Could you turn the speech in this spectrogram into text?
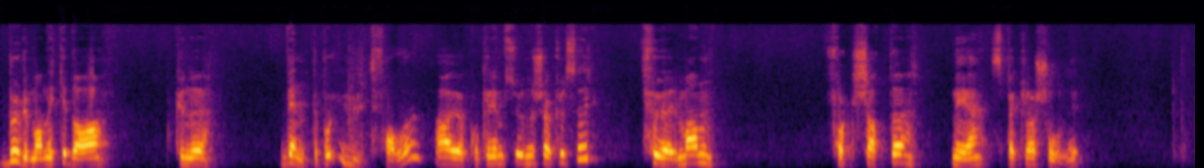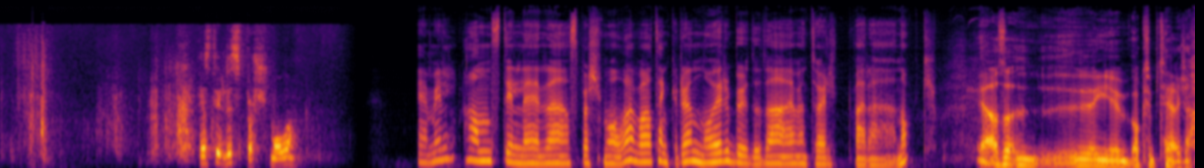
Burde man ikke da kunne vente på utfallet av Økokrims undersøkelser før man fortsatte med spekulasjoner? Jeg stiller spørsmålet. Emil han stiller eh, spørsmålet. Hva tenker du? Når burde det eventuelt være nok? Ja, altså, Jeg aksepterer ikke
